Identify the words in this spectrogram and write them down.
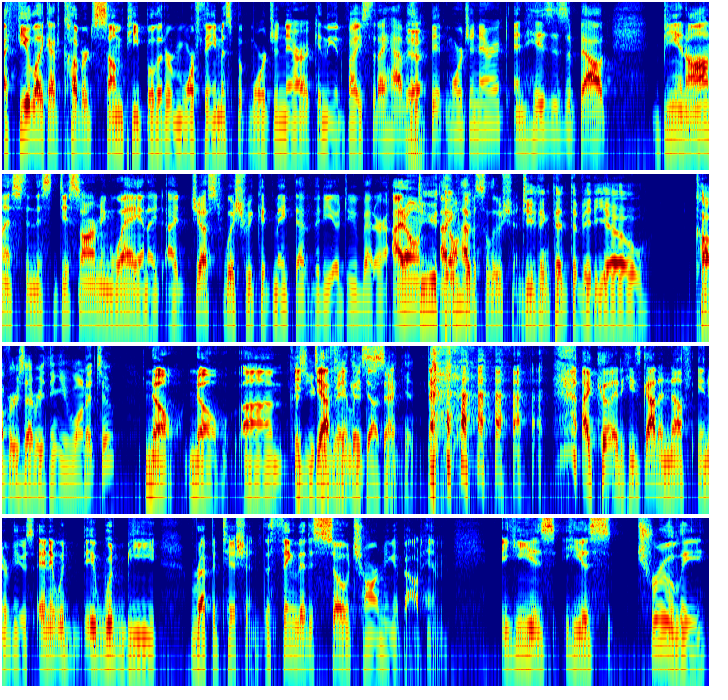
I feel like I've covered some people that are more famous but more generic, and the advice that I have is Yeah. a bit more generic, and his is about being honest in this disarming way. And I, I just wish we could make that video do better. I don't. Do you I don't have that- a solution. Do you think that the video covers everything you want it to? no, no. Um, it definitely could make a doesn't. I could. He's got enough interviews, and it would it would be repetition. The thing that is so charming about him, he is he is truly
